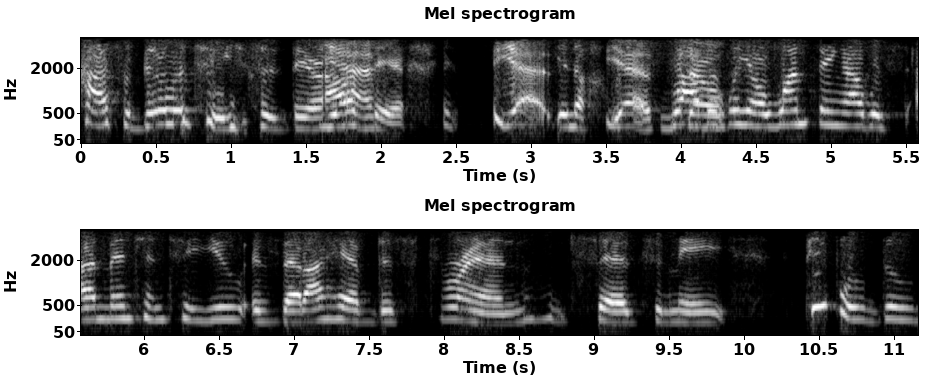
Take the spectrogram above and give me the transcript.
possibilities that they're out there. Yes. You know, yes. Robert, so, you know, one thing I was I mentioned to you is that I have this friend who said to me, people do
